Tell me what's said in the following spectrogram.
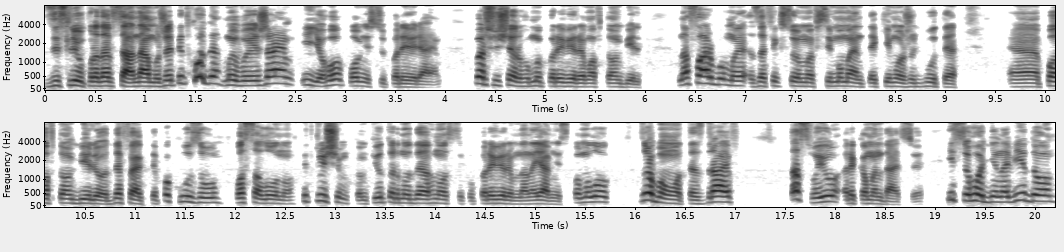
зі слів продавця нам уже підходить, ми виїжджаємо і його повністю перевіряємо. В першу чергу ми перевіримо автомобіль на фарбу. Ми зафіксуємо всі моменти, які можуть бути е, по автомобілю, дефекти по кузову, по салону, підключимо комп'ютерну діагностику, перевіримо на наявність помилок, зробимо тест-драйв та свою рекомендацію. І сьогодні на відео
